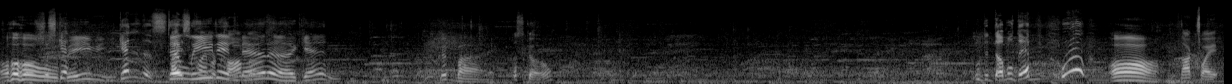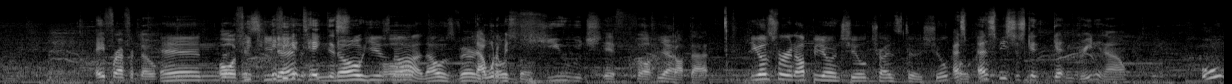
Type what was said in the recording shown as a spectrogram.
oh, Just get- baby. Getting the Deleted. Nana again. Goodbye. Let's go. Ooh, the double dip. Woo! Oh, Not quite. A for effort though. and Oh, if he- he if he can take this- No, he is Oh. not. That was very That would have been though. huge if uh, he got that. He goes for an up on shield, tries to shield S- poke. SB's just get, getting greedy now. Ooh,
